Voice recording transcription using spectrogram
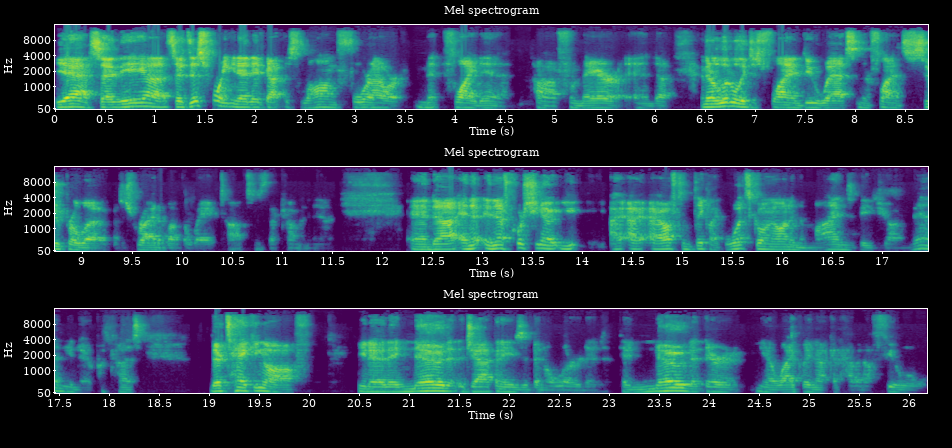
Yeah, so the uh, so at this point, you know, they've got this long four-hour flight in uh, from there, and uh, and they're literally just flying due west, and they're flying super low, just right above the wave tops as they're coming in, and uh, and and of course, you know, you I, I often think like, what's going on in the minds of these young men, you know, because they're taking off. You know, they know that the Japanese have been alerted. They know that they're you know likely not going to have enough fuel.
